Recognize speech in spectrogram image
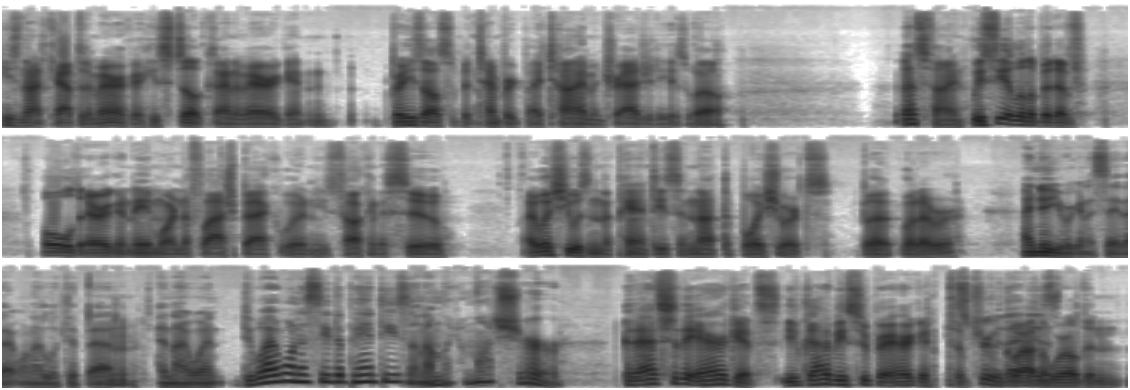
He's not Captain America. He's still kind of arrogant, but he's also been tempered by time and tragedy as well. That's fine. We see a little bit of old arrogant Namor in the flashback when he's talking to Sue. I wish he was in the panties and not the boy shorts, but whatever. I knew you were going to say that when I looked at that, mm. and I went, "Do I want to see the panties?" And I'm like, "I'm not sure." It adds to the arrogance. You've got to be super arrogant to true, go that out in the world and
